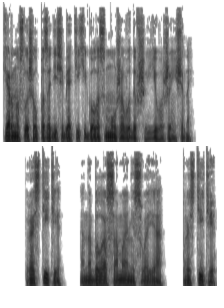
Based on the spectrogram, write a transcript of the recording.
Керн услышал позади себя тихий голос мужа, выдавший его женщины. «Простите, она была сама не своя. Простите,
